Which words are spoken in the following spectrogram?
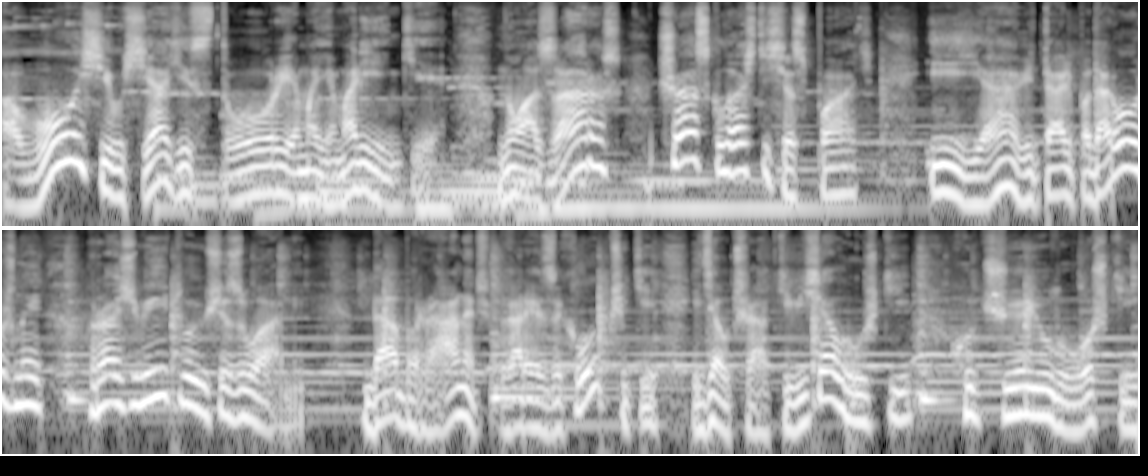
А вось і ўся гісторыя мае маленькія. Ну а зараз час класціся спаць. І я, Віталь падарожны, развітваюся з вами. Дабранач, гарэзы хлопчыкі і дзяўчаткі весялушкі, хутчэй у ложкі,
